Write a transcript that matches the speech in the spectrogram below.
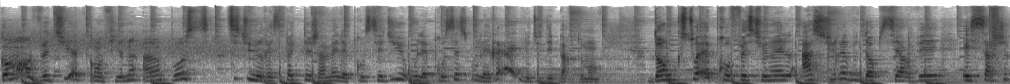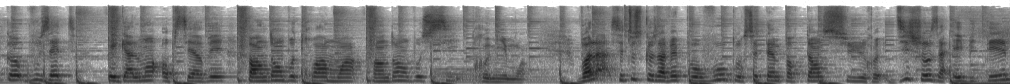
Comment veux-tu être confirmé à un poste si tu ne respectes jamais les procédures ou les process ou les règles du département? Donc, soyez professionnel, assurez-vous d'observer et sachez que vous êtes également observé pendant vos trois mois, pendant vos six premiers mois. Voilà, c'est tout ce que j'avais pour vous pour cette importance sur 10 choses à éviter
